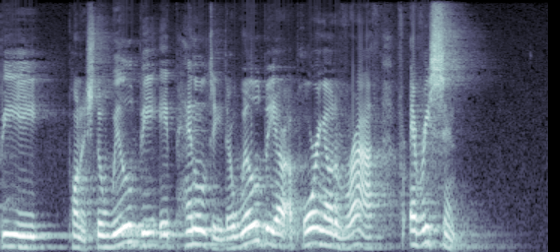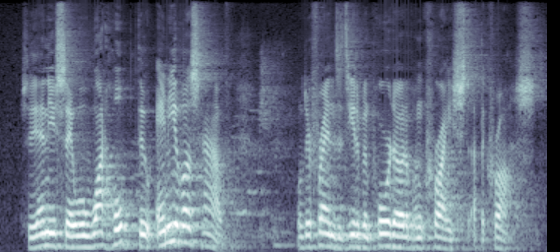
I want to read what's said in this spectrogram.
be punished. There will be a penalty. There will be a pouring out of wrath for every sin. So then you say, well, what hope do any of us have? Well, dear friends, it's either been poured out upon Christ at the cross.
